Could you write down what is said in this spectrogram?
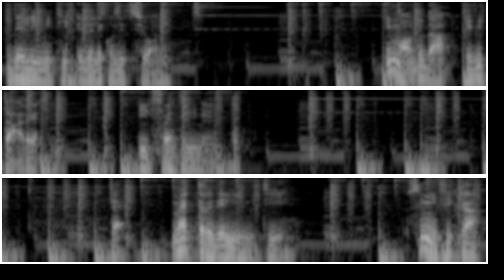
dei limiti e delle condizioni in modo da evitare il fraintendimento. Cioè, mettere dei limiti significa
